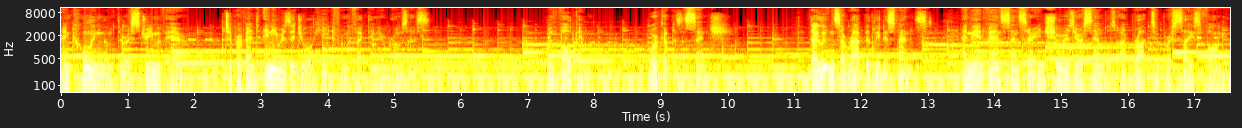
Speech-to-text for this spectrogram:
and cooling them through a stream of air to prevent any residual heat from affecting your process. With Vulcan, workup is a cinch. Dilutants are rapidly dispensed and the advanced sensor ensures your samples are brought to precise volume.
